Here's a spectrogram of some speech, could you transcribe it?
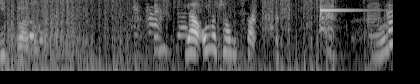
İp var. Ya onunla çaldı Star. Ne oluyor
